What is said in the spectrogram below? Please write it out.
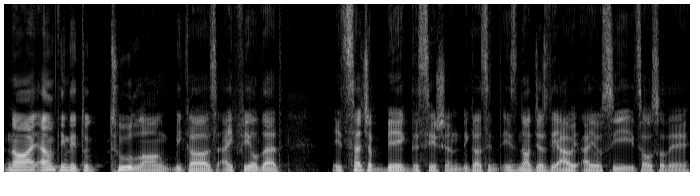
no I, I don't think they took too long because I feel that it's such a big decision because it is not just the IOC; it's also the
